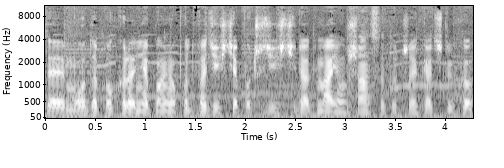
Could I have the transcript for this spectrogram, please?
te młode pokolenia mają po 20, po 30 lat, mają szansę doczekać, tylko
